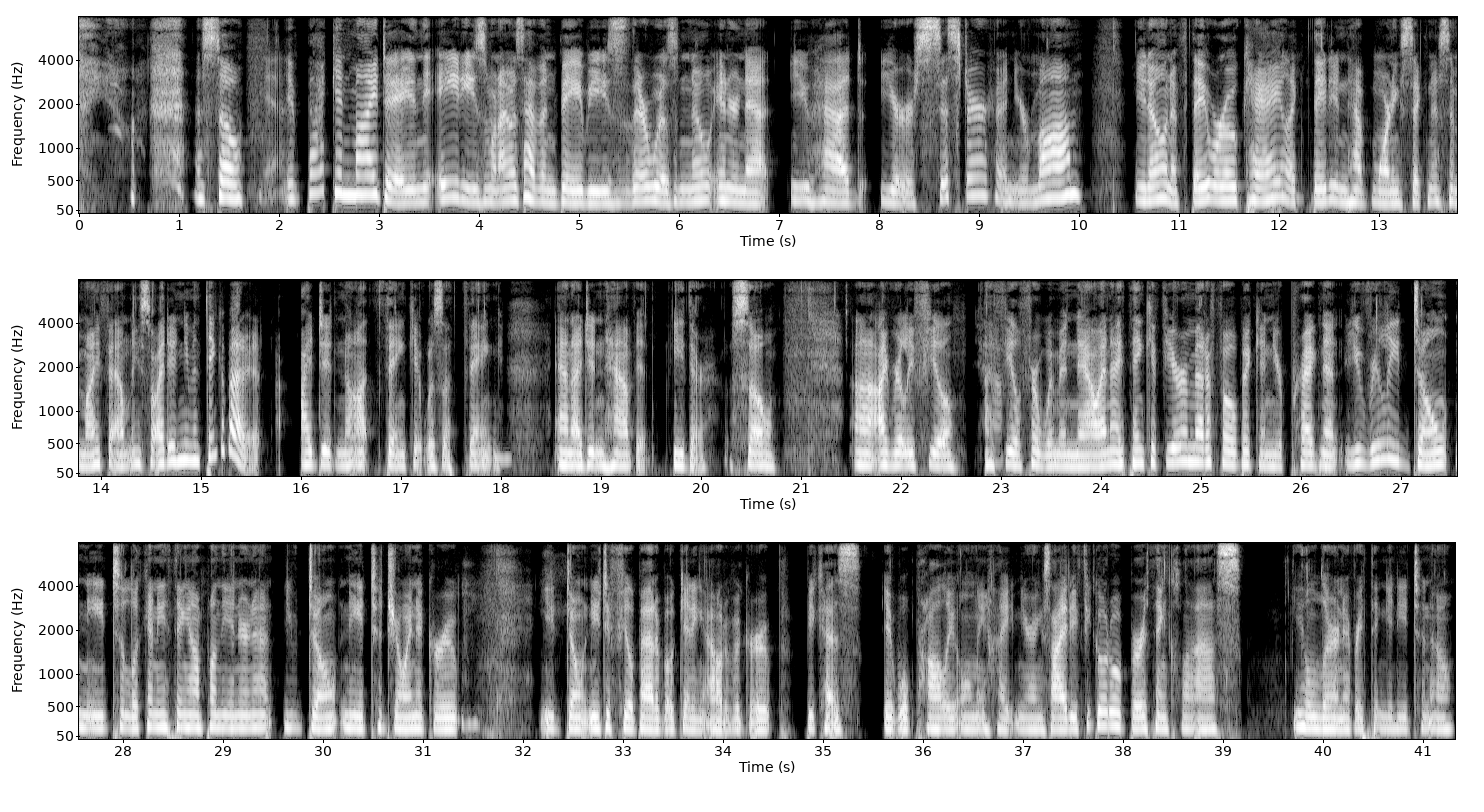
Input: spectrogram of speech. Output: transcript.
so Yeah. it, back in my day in the 80s when I was having babies, there was no internet. You had your sister and your mom, you know, and if they were okay, like they didn't have morning sickness in my family, so I didn't even think about it. I did not think it was a thing, and I didn't have it either. So uh, I really feel I feel for women now, and I think if you're emetophobic and you're pregnant, you really don't need to look anything up on the internet. You don't need to join a group. You don't need to feel bad about getting out of a group because it will probably only heighten your anxiety. If you go to a birthing class, you'll learn everything you need to know,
